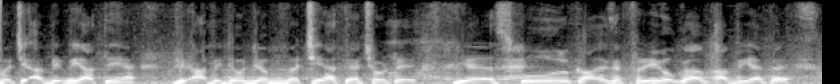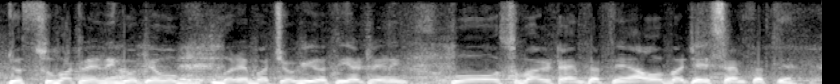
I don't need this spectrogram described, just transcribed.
بچے ابھی بھی آتے ہیں۔ ابھی جو جو بچے آتے ہیں چھوٹے، یہ اسکول، کالج سے فری ہو کر ابھی آتا ہے جو صبح ٹریننگ ہوتی ہے وہ بڑے بچوں کی ہوتی ہے ٹریننگ۔ وہ صبح کے ٹائم کرتے ہیں اور بچے اس ٹائم کرتے ہیں۔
